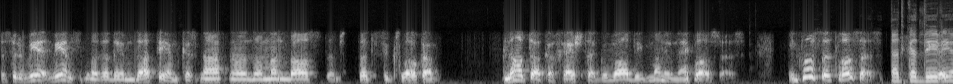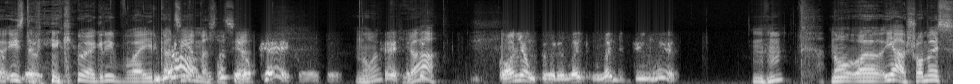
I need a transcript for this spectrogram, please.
tas ir vien, viens no tādiem datiem, kas nāk no, no man balsts statistikas laukā. Nav tā, ka hashtagu valdība manī neklausās. Viņi klausās, klausās. Tad, kad ir izdevīgi vai grib, vai ir kāds jā, iemesls. Tas ir ok. Nu, okay jā. Konjunktūra ir leģ leģitīma lieta. Mm -hmm. nu, jā, šo mēs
